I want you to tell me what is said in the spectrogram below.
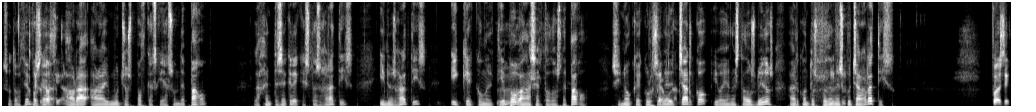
Es otra opción porque otra opción. Ahora, ahora hay muchos podcasts que ya son de pago. La gente se cree que esto es gratis y no es gratis y que con el tiempo Mm. van a ser todos de pago. Sino que crucen el charco y vayan a Estados Unidos a ver cuántos pueden escuchar gratis. Pues sí.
